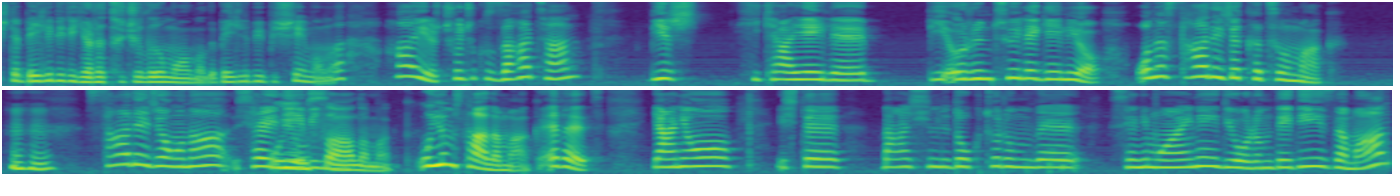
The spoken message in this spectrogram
işte belli bir yaratıcılığım olmalı, belli bir bir şeyim olmalı. Hayır, çocuk zaten bir hikayeyle, bir örüntüyle geliyor. Ona sadece katılmak. Sadece ona şey Uyum sağlamak. Uyum sağlamak. Evet. Yani o işte ben şimdi doktorum ve seni muayene ediyorum dediği zaman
